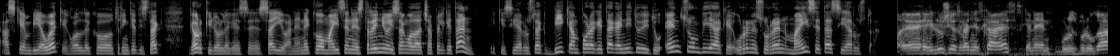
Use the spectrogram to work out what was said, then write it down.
azken bi hauek egoaldeko trinketistak gaur kirolegez e, saioan. Eneko maizen estreño izango da txapelketan. Eki ziarrustak bi kanporaketa gainditu ditu. Entzun biak urren urren maiz eta ziarrusta E, ilusioz gainezka ez, ezkenen buruz buruka,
